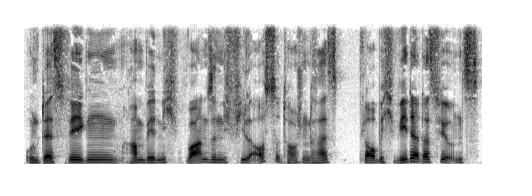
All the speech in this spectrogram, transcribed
und deswegen haben wir nicht wahnsinnig viel auszutauschen. Das heißt, glaube ich, weder, dass wir uns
